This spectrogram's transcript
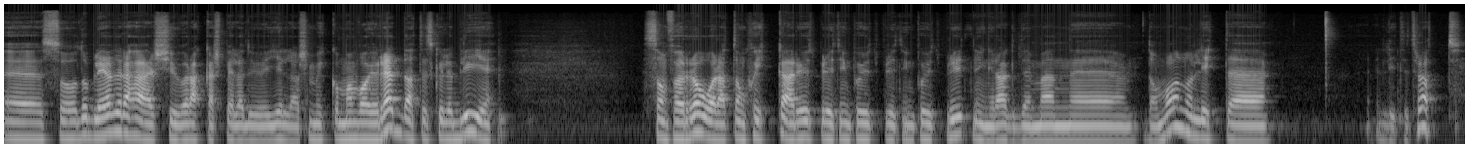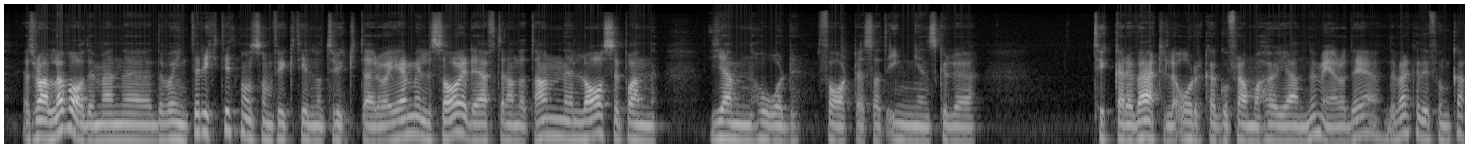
eh, så då blev det det här tjuv och rackarspelet du gillar så mycket och man var ju rädd att det skulle bli som förra året att de skickar utbrytning på utbrytning på utbrytning Ragde men de var nog lite lite trött jag tror alla var det, men eh, det var inte riktigt någon som fick till något tryck där. Och Emil sa ju det efterhand att han eh, la sig på en jämn, hård fart där så att ingen skulle tycka det värt eller orka gå fram och höja ännu mer. Och det, det verkade ju funka.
